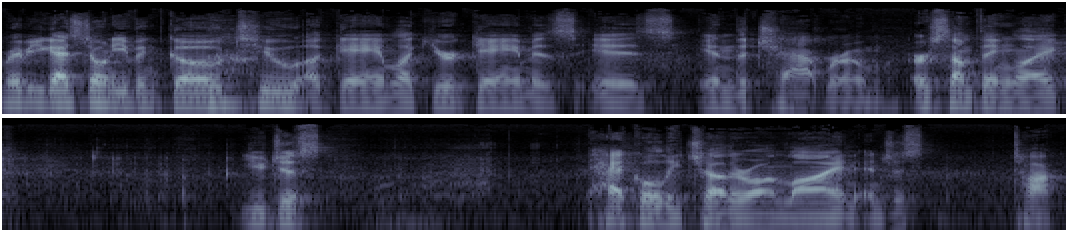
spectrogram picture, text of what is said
Maybe you guys don't even go to a game. Like your game is is in the chat room or something. Like you just heckle each other online and just talk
